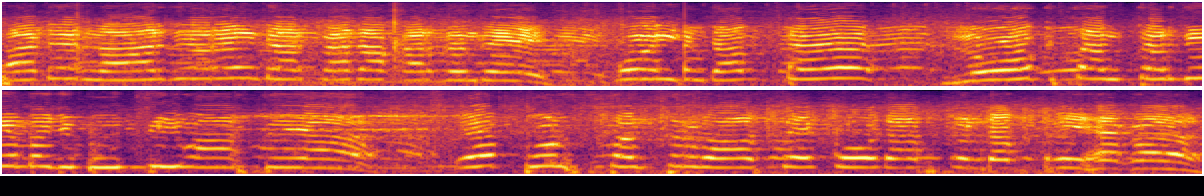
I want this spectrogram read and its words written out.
ਸਾਡੇ ਨਾਲ ਦੇ ਰਹੀ ਡਰ ਪੈਦਾ ਕਰ ਦਿੰਦੇ। ਕੋਈ ਕੰਡਕਟ ਲੋਕਤੰਤਰ ਦੀ ਮਜ਼ਬੂਤੀ ਵਾਸਤੇ ਆ। ਇਹ ਪੁਲਿਸ ਤੰਤਰ ਵਾਸਤੇ ਕੋਡ ਆਫ ਕੰਡਕਟ ਨਹੀਂ ਹੈਗਾ।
